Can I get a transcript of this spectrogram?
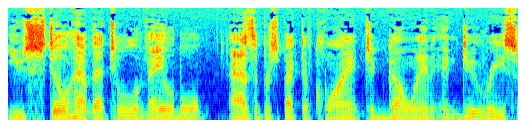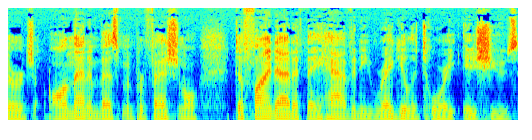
you still have that tool available as a prospective client to go in and do research on that investment professional to find out if they have any regulatory issues,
